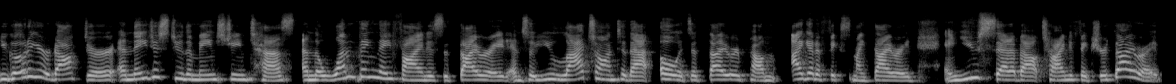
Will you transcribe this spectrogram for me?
You go to your doctor and they just do the mainstream test. And the one thing they find is the thyroid. And so you latch onto that. Oh, it's a thyroid problem. I got to fix my thyroid. And you set about trying to fix your thyroid.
